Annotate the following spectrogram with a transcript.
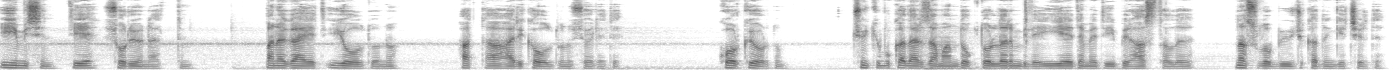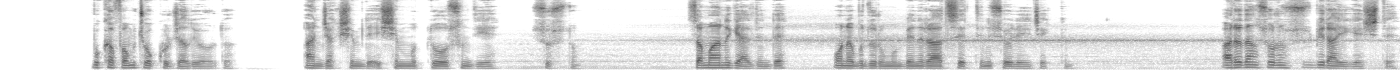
iyi misin diye soru yönelttim. Bana gayet iyi olduğunu, hatta harika olduğunu söyledi. Korkuyordum. Çünkü bu kadar zaman doktorların bile iyi edemediği bir hastalığı nasıl o büyücü kadın geçirdi? Bu kafamı çok kurcalıyordu. Ancak şimdi eşim mutlu olsun diye sustum. Zamanı geldiğinde ona bu durumun beni rahatsız ettiğini söyleyecektim. Aradan sorunsuz bir ay geçti.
